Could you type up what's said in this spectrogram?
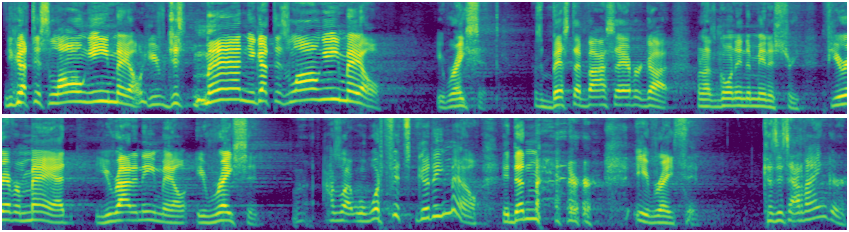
You got this long email. You're just, man, you got this long email. Erase it. That's the best advice I ever got when I was going into ministry. If you're ever mad, you write an email, erase it. I was like, well, what if it's good email? It doesn't matter. erase it because it's out of anger.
